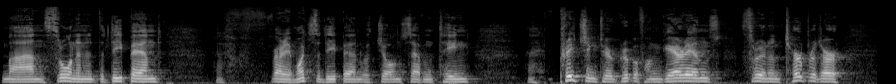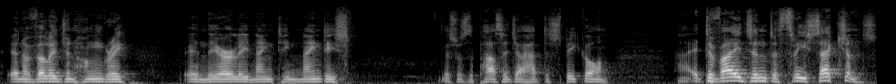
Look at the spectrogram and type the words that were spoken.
man, thrown in at the deep end, very much the deep end with John 17, uh, preaching to a group of Hungarians through an interpreter in a village in Hungary in the early 1990s. This was the passage I had to speak on. Uh, it divides into three sections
